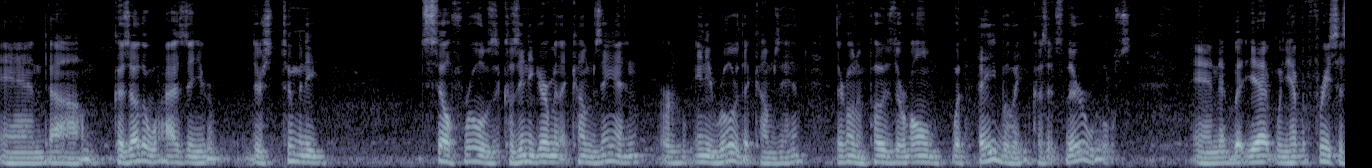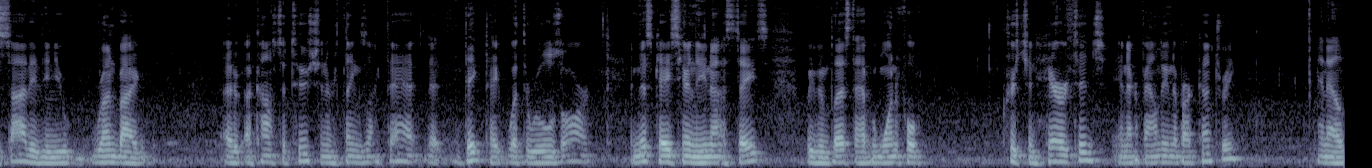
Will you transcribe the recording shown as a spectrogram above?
And because um, otherwise, then you're, there's too many self rules. Because any government that comes in, or any ruler that comes in, they're going to impose their own what they believe because it's their rules. And, uh, but yet, when you have a free society, then you run by a, a, constitution or things like that that dictate what the rules are. In this case, here in the United States, we've been blessed to have a wonderful Christian heritage in our founding of our country. And I,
